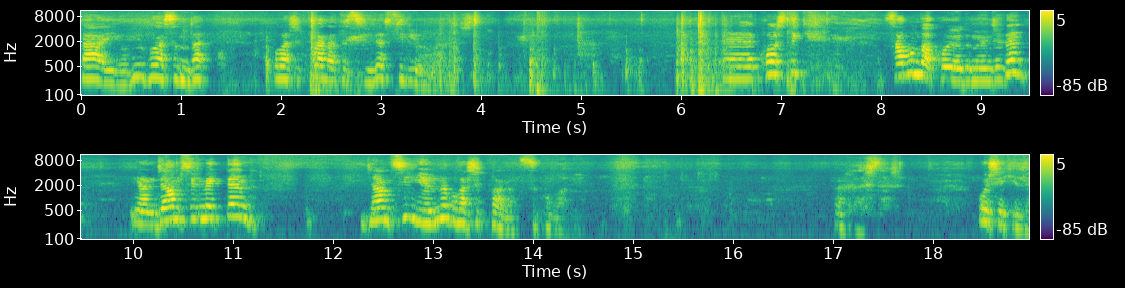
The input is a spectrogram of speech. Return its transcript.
daha iyi oluyor. Burasını da bulaşık parlatıcısıyla siliyorum arkadaşlar. E, kostik sabun da koyuyordum önceden. Yani cam silmekten cam sil yerine bulaşık parlatıcısı kullanıyorum. Arkadaşlar. O şekilde.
